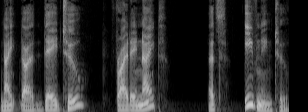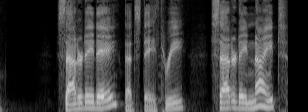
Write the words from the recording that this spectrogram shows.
night uh, day two. Friday night, that's evening two. Saturday day, that's day three. Saturday night,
